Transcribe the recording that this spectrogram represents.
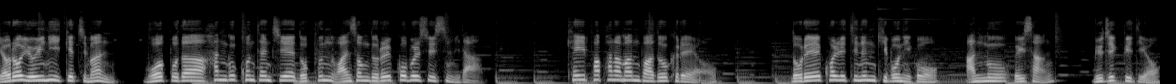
여러 요인이 있겠지만 무엇보다 한국 콘텐츠의 높은 완성도를 꼽을 수 있습니다. K-팝 하나만 봐도 그래요. 노래의 퀄리티는 기본이고 안무, 의상, 뮤직비디오,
